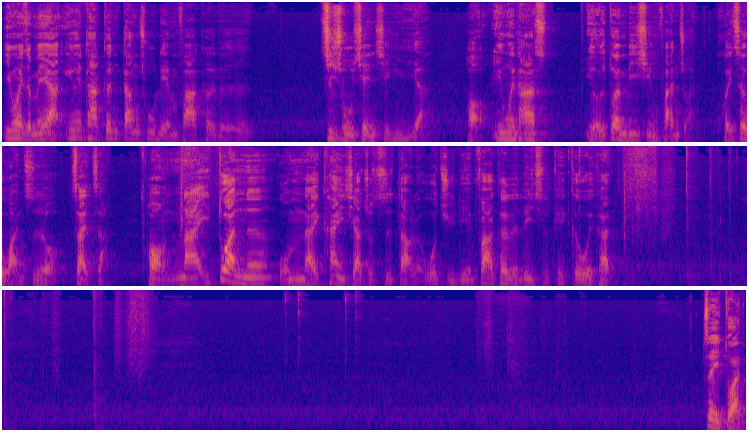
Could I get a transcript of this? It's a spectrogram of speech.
因为怎么样？因为它跟当初联发科的技术线型一样。好，因为它有一段 V 型反转，回撤完之后再涨。好，哪一段呢？我们来看一下就知道了。我举联发科的例子给各位看。这一段，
